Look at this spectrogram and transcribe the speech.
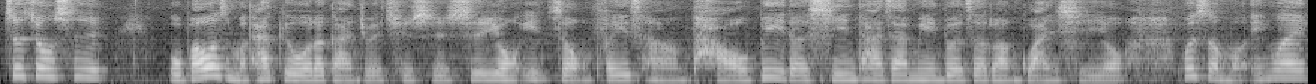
这就是。我不知道为什么他给我的感觉，其实是用一种非常逃避的心态在面对这段关系哦。为什么？因为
